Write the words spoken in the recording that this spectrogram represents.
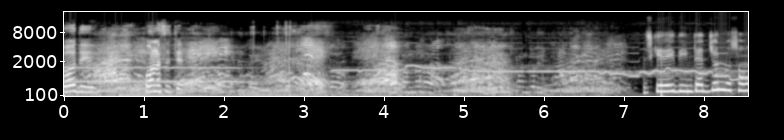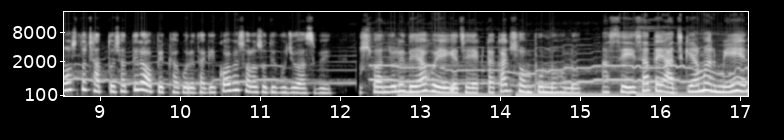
বৌদি। ফোন এসেছে। আজকের এই দিনটার জন্য সমস্ত ছাত্রছাত্রীরা অপেক্ষা করে থাকে কবে সরস্বতী পুজো আসবে? পুষ্পাঞ্জলি দেয়া হয়ে গেছে একটা কাজ সম্পূর্ণ হলো। আর সেই সাথে আজকে আমার মেয়ের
